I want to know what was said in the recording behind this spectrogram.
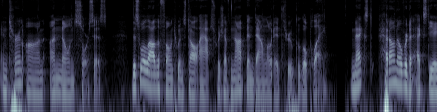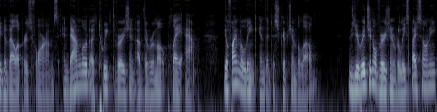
and turn on unknown sources. This will allow the phone to install apps which have not been downloaded through Google Play. Next, head on over to XDA Developers Forums and download a tweaked version of the Remote Play app. You'll find a link in the description below. The original version released by Sony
